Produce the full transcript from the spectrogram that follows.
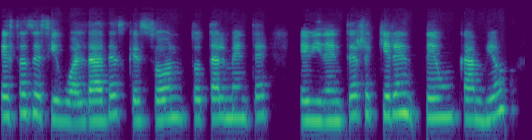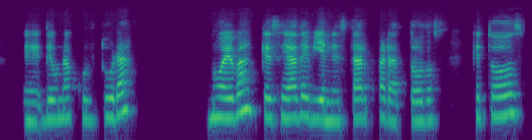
Estas desigualdades que son totalmente evidentes requieren de un cambio, eh, de una cultura nueva que sea de bienestar para todos, que todos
